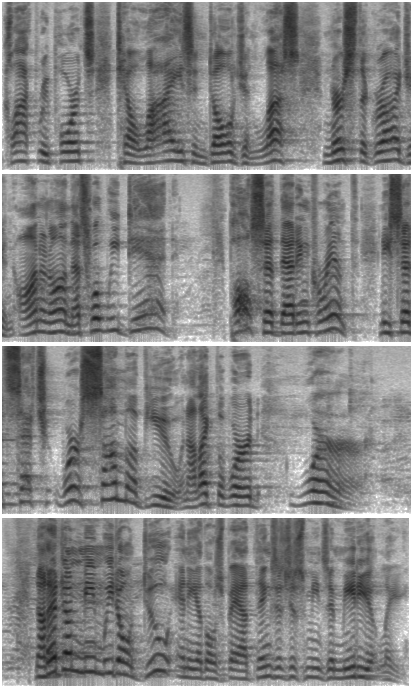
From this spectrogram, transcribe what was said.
clock reports, tell lies, indulge in lust, nurse the grudge, and on and on. That's what we did. Paul said that in Corinth. And he said, Such were some of you. And I like the word were. Now, that doesn't mean we don't do any of those bad things, it just means immediately.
